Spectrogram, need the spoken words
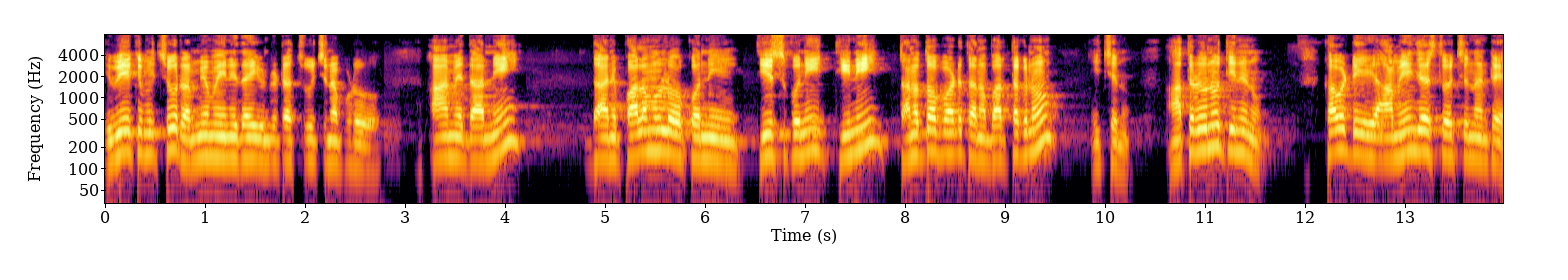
వివేకమిచ్చు రమ్యమైనదై ఉండుట చూచినప్పుడు ఆమె దాన్ని దాని ఫలములో కొన్ని తీసుకొని తిని తనతో పాటు తన భర్తకును ఇచ్చెను. అతడును తినను. కాబట్టి ఆమె ఏం చేస్తూ వచ్చిందంటే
